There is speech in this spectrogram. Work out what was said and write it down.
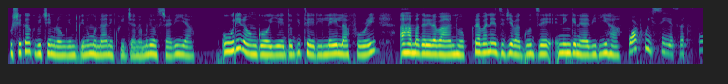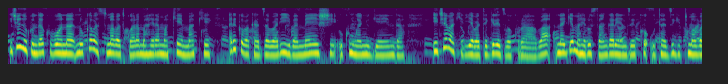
bushika ku bice mirongo indwi n'umunani kw'ijana muri australia Urirongoye dogiteri Leila Furi ahamagarira abantu kuraba neza ivyo baguze n'ingene babiriha Icyo dukunda kubona ni uko abasuma batwara amahera make make ariko bakaza bariba menshi uko umwanya ugenda ico abakiriya bategerezwa kuraba naryo amahera usanga arenzeko utazi igituma aba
